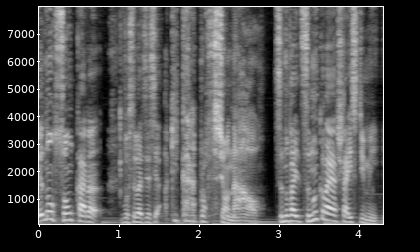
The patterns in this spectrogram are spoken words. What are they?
Eu não sou um cara que você vai dizer assim, ah, que cara profissional. Você, não vai, você nunca vai achar isso de mim.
